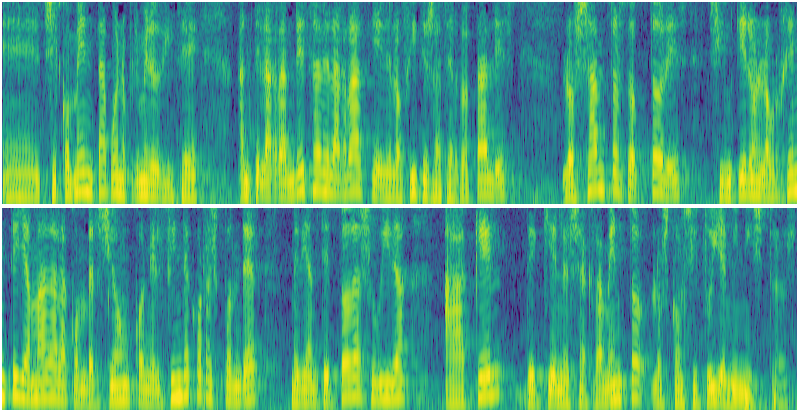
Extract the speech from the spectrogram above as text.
eh, se comenta, bueno, primero dice, ante la grandeza de la gracia y del oficio sacerdotales, los santos doctores sintieron la urgente llamada a la conversión con el fin de corresponder mediante toda su vida a aquel de quien el sacramento los constituye ministros.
